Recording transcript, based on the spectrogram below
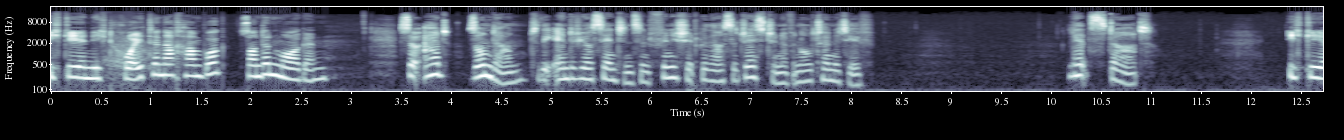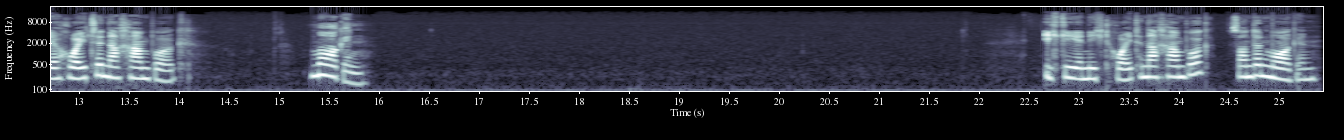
Ich gehe nicht heute nach Hamburg, sondern morgen. So add sondern to the end of your sentence and finish it with our suggestion of an alternative. Let's start. Ich gehe heute nach Hamburg. Morgen. Ich gehe nicht heute nach Hamburg, sondern morgen.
